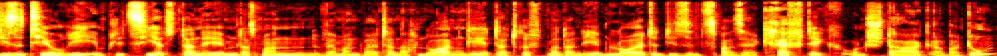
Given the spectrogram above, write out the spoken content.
diese Theorie impliziert dann eben, dass man, wenn man weiter nach Norden geht, da trifft man dann eben Leute, die sind zwar sehr kräftig und stark, aber dumm.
